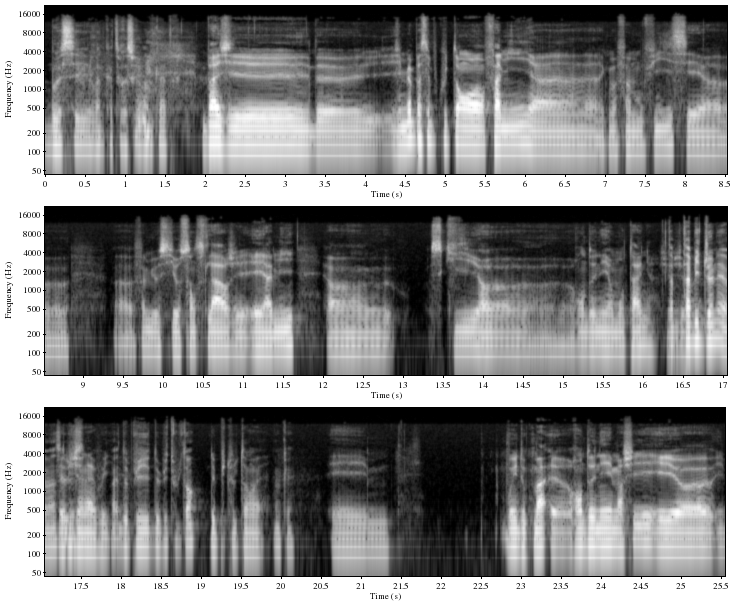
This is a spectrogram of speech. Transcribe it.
bosser 24 heures sur 24 Bah, j'ai de... j'aime bien passer beaucoup de temps en famille, euh, avec ma femme, mon fils, et euh, euh, famille aussi au sens large et, et amis. Ski, randonnée en montagne. T'habites Genève, hein, j'habite Genève, oui. Ouais, depuis, depuis tout le temps? Depuis tout le temps, ouais. Ok. Et hum, oui, donc ma, euh, randonnée, marcher et, euh, et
